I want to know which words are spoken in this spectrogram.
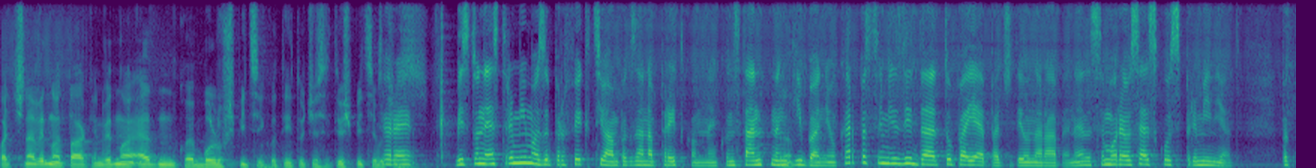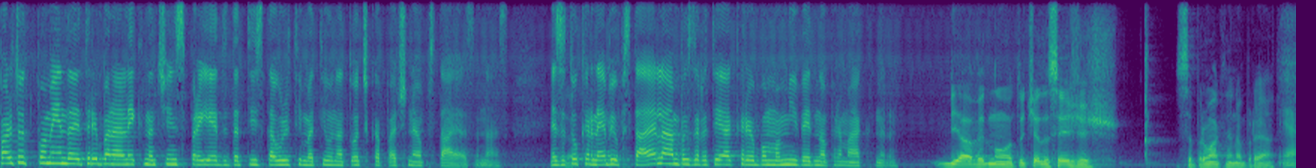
pač ne vedno je tako in vedno je eden, ko je bolj v špici kot ti, tudi če si ti v špici. Torej, v bistvu ne stremimo za perfekcijo, ampak za napredkom, ne? konstantnem ja. gibanju, kar pa se mi zdi, da to pa je pač del narave, ne? da se mora vse skozi spremenjati. Pa tudi pomeni, da je treba na nek način sprejeti, da tista ultimativna točka pač ne obstaja za nas. Ne zato, ja. ker ne bi obstajala, ampak zaradi tega, ker jo bomo mi vedno premaknili. Ja, vedno, tudi če dosežeš se premakne naprej. Ja.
